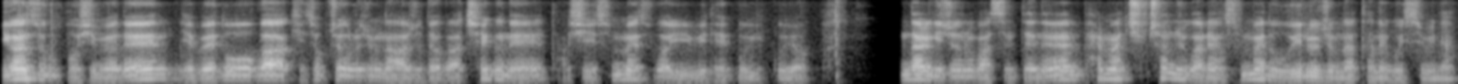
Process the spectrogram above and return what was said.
기간 수급 보시면은 예, 매도가 계속적으로 좀 나와주다가 최근에 다시 순매수가 유입이 되고 있고요. 한달 기준으로 봤을 때는 8만 7천 주가량 순매도 우위를 좀 나타내고 있습니다.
